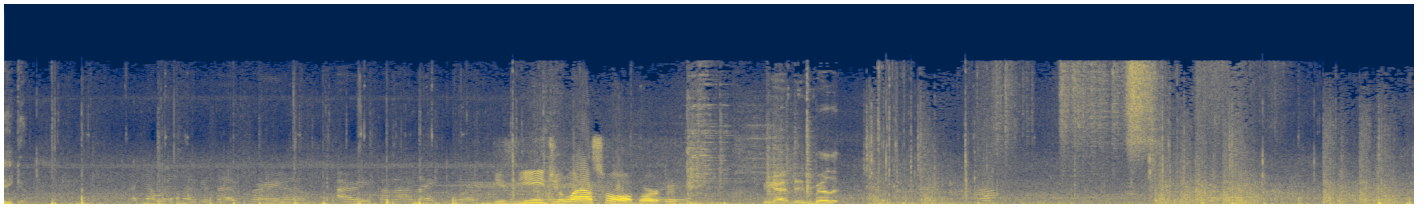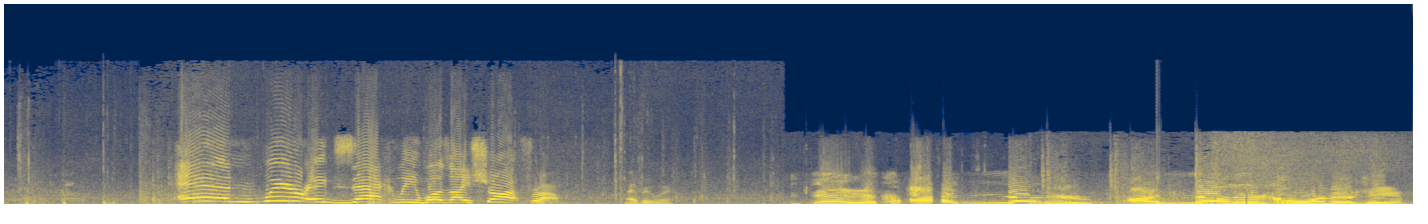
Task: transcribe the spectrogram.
mistaken. I can't wait till I get that aquarium. I already found out like what. He's yeed your last haul, partner. You got this, brother. And where exactly was I shot from? Everywhere. I know you. I.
